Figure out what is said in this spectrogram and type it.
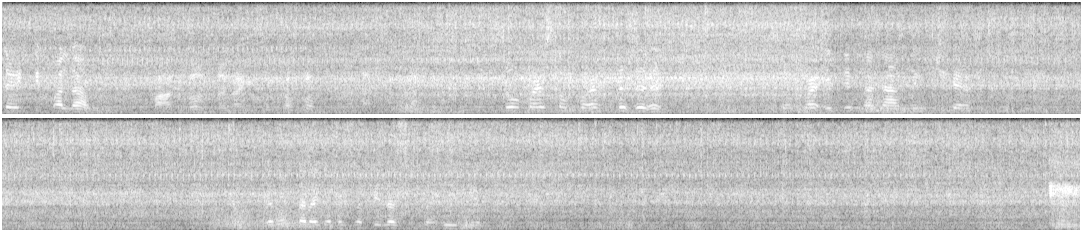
8.30 pa lang. Pato sa nang Super, super. super itim na namin chef. Ganun talaga pag sa Pilas sa init. Yung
